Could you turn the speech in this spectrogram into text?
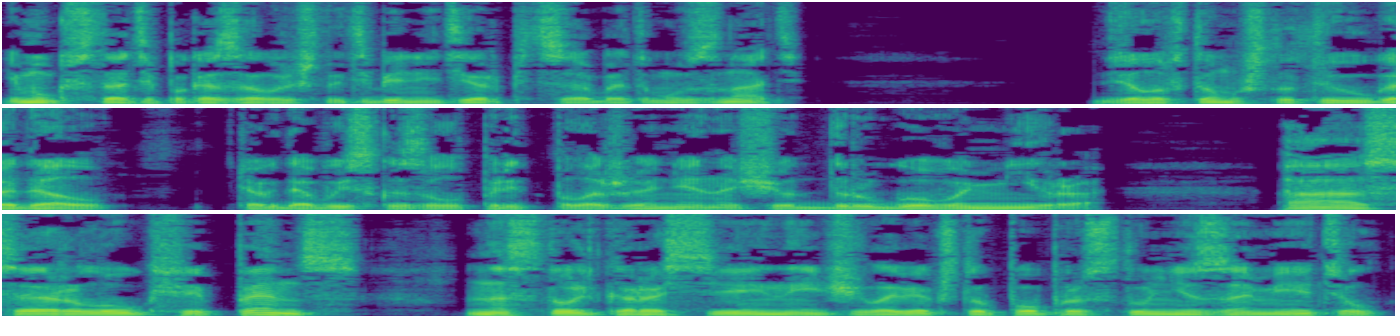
Ему, кстати, показалось, что тебе не терпится об этом узнать. Дело в том, что ты угадал, когда высказал предположение насчет другого мира. А сэр Лукфи Пенс настолько рассеянный человек, что попросту не заметил,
